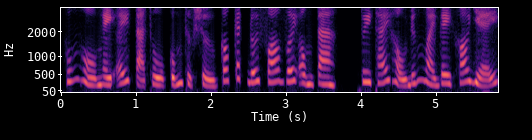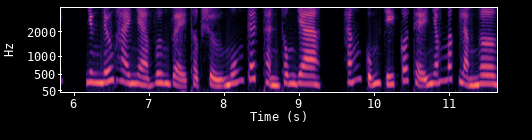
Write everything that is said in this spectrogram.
huống hồ ngày ấy tạ thù cũng thực sự có cách đối phó với ông ta, tuy Thái hậu đứng ngoài gây khó dễ, nhưng nếu hai nhà vương vệ thật sự muốn kết thành thông gia, hắn cũng chỉ có thể nhắm mắt làm ngơ,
